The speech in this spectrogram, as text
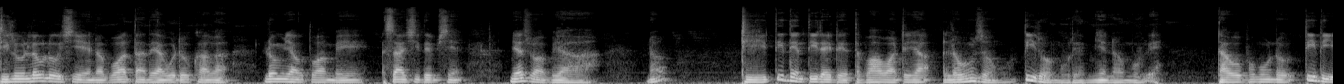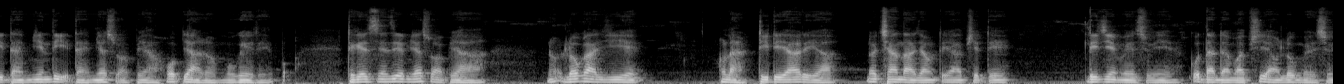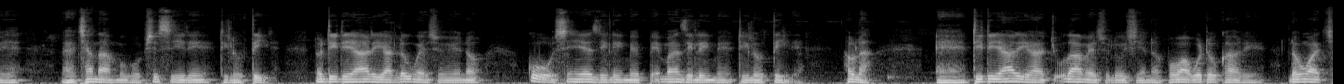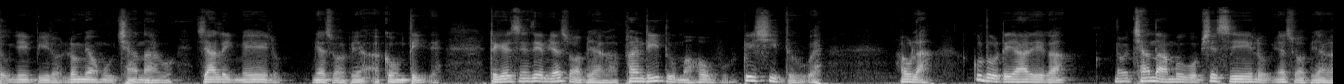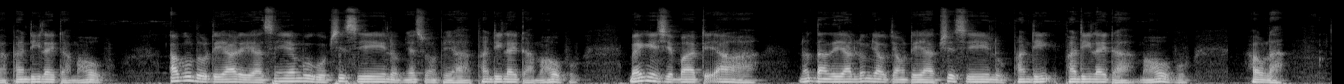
ဒီလိုလှုပ်လို့ရှိရင်တော့ဘဝတန်တရားဝိဒုက္ခကလွတ်မြောက်သွားမယ်အစရှိသဖြင့်မြတ်စွာဘုရားနော်ဒီတည်တင်တည်လိုက်တဲ့တဘာဝတရားအလုံးစုံကိုတည်တော်မူတယ်မြင်တော်မူတယ်ဒါကိုဘုံဘုံတို့တည်တည်အတိုင်းမြင်တည်အတိုင်းမြတ်စွာဘုရားဟောပြတော်မူခဲ့တယ်ပေါ့တကယ်စင်စစ်မြတ်စွာဘုရားနော်လောကကြီးရဲ့ဟုတ်လားဒီတရားတွေကနော်ချမ်းသာကြောင်းတရားဖြစ်တယ် လေ့ကျင့်မယ်ဆိုရင်ကိုယ်တန်တန်မှာဖြစ်အောင်လုပ်မယ်ဆိုရင်အဲချမ်းသာမှုကိုဖြစ်စေတယ်ဒီလိုသိတယ်နော်ဒီတရားတွေကလုပ်မယ်ဆိုရင်တော့ကိုယ်ကိုဆင်းရဲစေလိမ့်မယ်ပင်ပန်းစေလိမ့်မယ်ဒီလိုသိတယ်ဟုတ်လားအဲဒီတရားတွေကကြိုးစားမယ်ဆိုလို့ရှိရင်တော့ဘဝဝိဒုက္ခတွေလုံးဝချုပ်ငြိမ့်ပြီးတော့လွတ်မြောက်မှုချမ်းသာကိုရလိမ့်မယ်လို့မြတ်စွာဘုရားအကုန်သိတယ်တကယ်စင်စစ်မြတ်စွာဘုရားကဖန်တီးသူမဟုတ်ဘူးတွေးရှိသူပဲဟုတ်လားကုသိုလ်တရားတွေက နော်ချမ်းသာမှုကိုဖြစ်စေလို့မြတ်စွာဘုရားကဖန်တီးလိုက်တာမဟုတ်ဘူးအကုသိုလ်တရားတွေကဆင်းရဲမှုကိုဖြစ်စေလို့မြတ်စွာဘုရားဖန်တီးလိုက်တာမဟုတ်ဘူးမဲခင်ရှင်ပါတရားဟာနော်တန်တရားလွတ်မြောက်ကြောင်းတရားဖြစ်စေလို့ဖန်တီးဖန်တီးလိုက်တာမဟုတ်ဘူးဟုတ်လား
